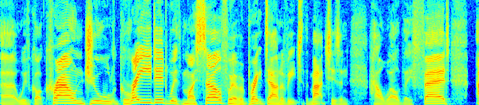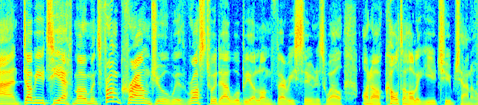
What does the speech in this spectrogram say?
Uh, we've got Crown Jewel graded with myself. We have a breakdown of each of the matches and how well they fared. And WTF moments from Crown Jewel with Ross Tweddell will be along very soon as well on our Cultaholic YouTube channel.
